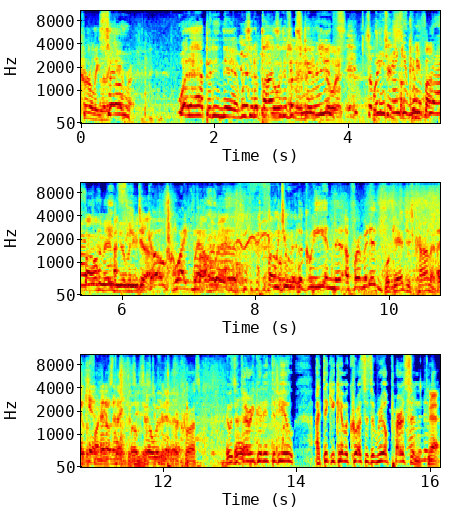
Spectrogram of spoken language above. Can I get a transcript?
Curly with a camera. what happened in there? Was it a positive experience? Do you Can you went fo- well? follow him in? You have a new job. quite well. Would you agree in the affirmative? Well, Ganji's comments I are the funniest thing because he says Go to. Christopher Cross, "It was a very good interview. I think you came across as a real person." Yeah.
